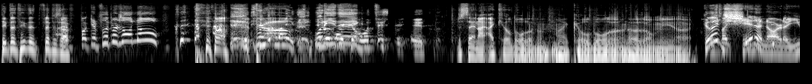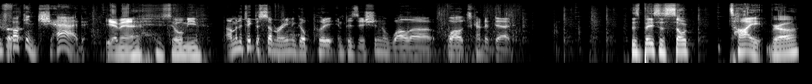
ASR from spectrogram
Take the take the flippers I off. have fucking flippers on. No. Bro, what do you think? Autistic kid. Just saying, I, I killed all of them. I killed all of them. That was on me. uh. Good like shit, shooting Enardo. You fucking Chad. Yeah, man. You told me. I'm gonna take the submarine and go put it in position while uh while it's kind of dead. This base is so tight, bro.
